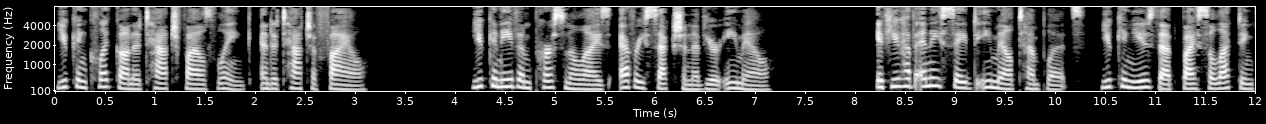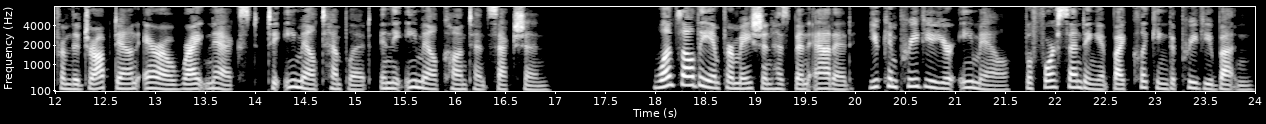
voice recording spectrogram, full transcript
you can click on Attach Files link and attach a file. You can even personalize every section of your email. If you have any saved email templates, you can use that by selecting from the drop-down arrow right next to Email Template in the Email Content section. Once all the information has been added, you can preview your email before sending it by clicking the Preview button.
